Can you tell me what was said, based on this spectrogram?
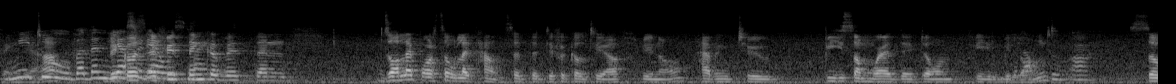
thing. Me yeah. too, but then because yesterday if I you was think my- of it, then जसलाई पर्छ उसलाई थाहा हुन्छ the difficulty of you know having to be somewhere they don't feel belonged. uh, So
